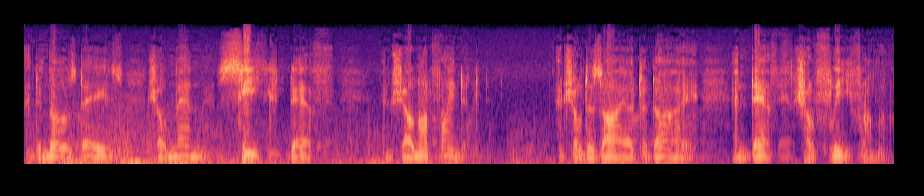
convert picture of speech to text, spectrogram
And in those days shall men seek death, and shall not find it and shall desire to die, and death shall flee from them.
